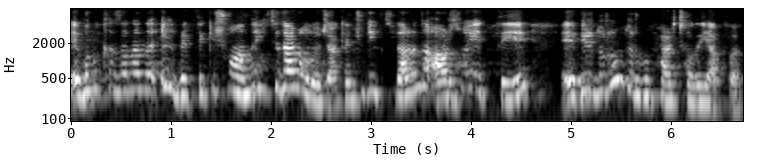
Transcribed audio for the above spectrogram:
e, bunun kazananı elbette ki şu anda iktidar olacak. Yani çünkü iktidarın da arzu ettiği e, bir durumdur bu parçalı yapı.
